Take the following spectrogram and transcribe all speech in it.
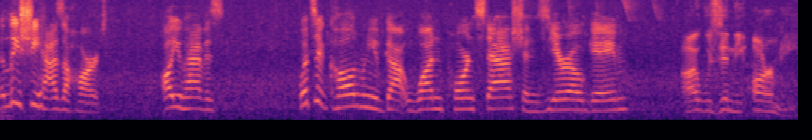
At least she has a heart. All you have is... What's it called when you've got one porn stash and zero game? I was in the army.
